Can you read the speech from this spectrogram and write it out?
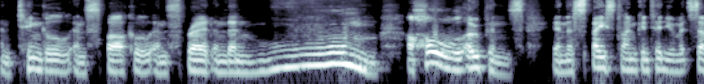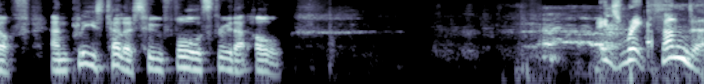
and tingle and sparkle and spread, and then whoom, a hole opens in the space time continuum itself. And please tell us who falls through that hole. It's Rick Thunder.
